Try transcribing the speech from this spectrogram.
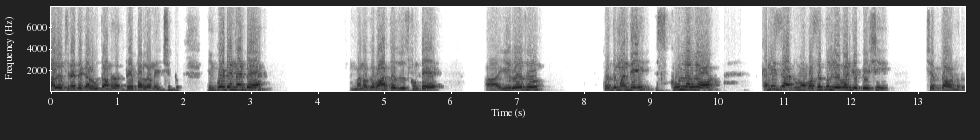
ఆలోచన అయితే కలుగుతా ఉన్నది. అది పేపర్లోనే ఇచ్చిండ్రు. ఇంకోటి ఏంటంటే మనం ఒక వార్త చూసుకుంటే ఈరోజు కొద్దిమంది స్కూళ్ళల్లో కనీస వసతులు లేవని చెప్పేసి చెప్తా ఉన్నారు.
